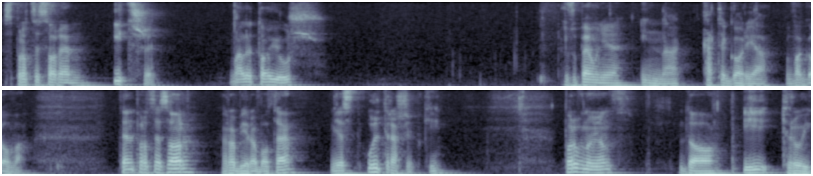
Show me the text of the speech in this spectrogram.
z procesorem i3, no ale to już zupełnie inna kategoria wagowa. Ten procesor robi robotę, jest ultra szybki, porównując do i3.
